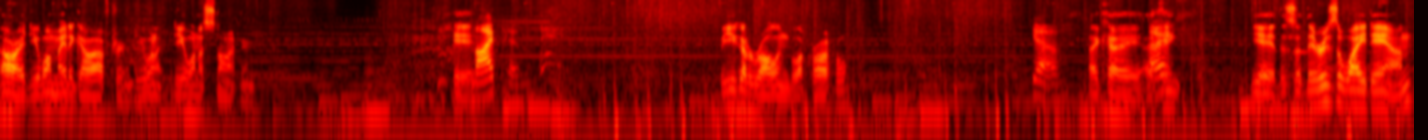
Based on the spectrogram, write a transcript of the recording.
All right. Do you want me to go after him? Do you want? to? Do you want to snipe him? Here. Snipe him. But you got a rolling block rifle. Yeah. Okay. I I think. Yeah. There's a, there is a way down.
